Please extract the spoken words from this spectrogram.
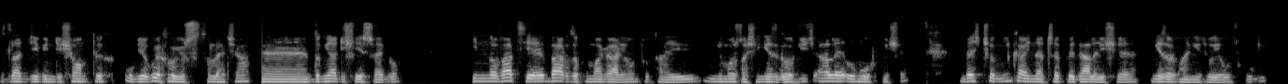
z lat 90. ubiegłego już stulecia e, do dnia dzisiejszego. Innowacje bardzo pomagają, tutaj nie można się nie zgodzić, ale umówmy się, bez ciągnika i naczepy dalej się nie zorganizuje usługi.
